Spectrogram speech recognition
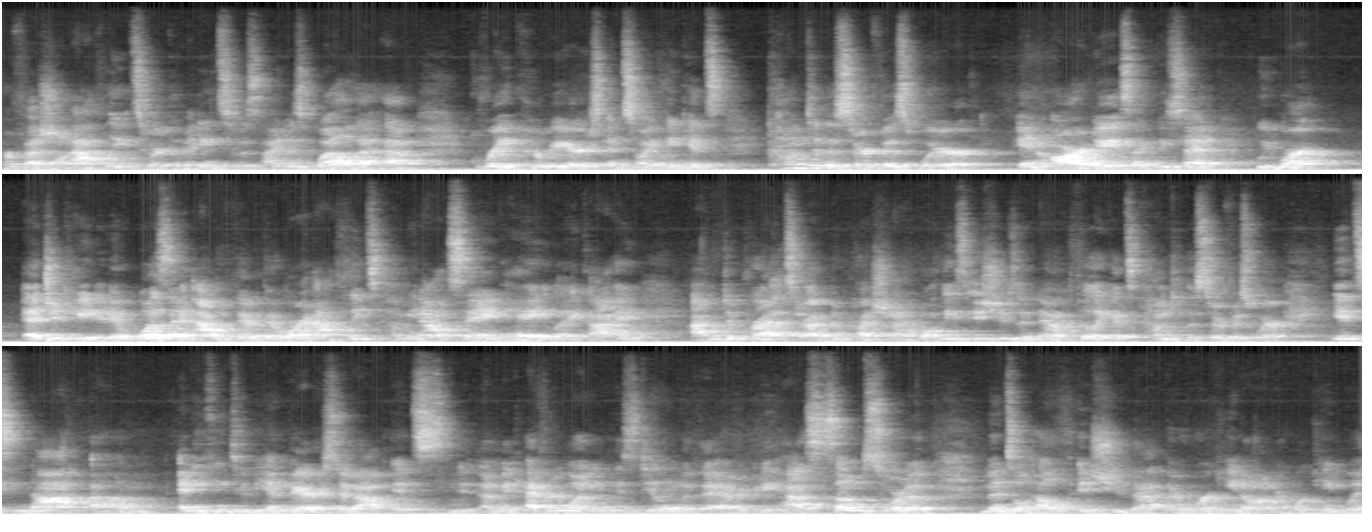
professional athletes who are committing suicide as well that have great careers. And so I think it's come to the surface where in our days, like we said, we weren't educated. It wasn't out there. There weren't athletes coming out saying, "Hey, like I, I'm depressed. Or I have depression. I have all these issues." And now I feel like it's come to the surface where it's not um, anything to be embarrassed about. It's, I mean, everyone is dealing with it. Everybody has some sort of mental health issue that they're working on or working with,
